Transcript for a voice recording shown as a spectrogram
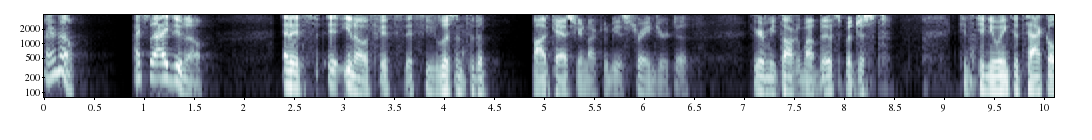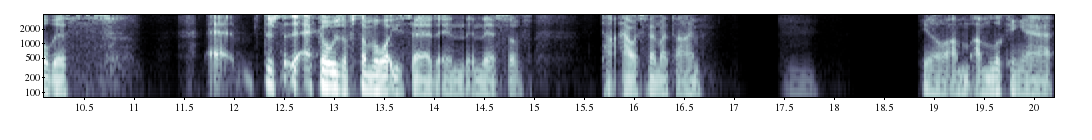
I don't know. Actually, I do know. And it's, it, you know, if, if, if you listen to the podcast, you're not going to be a stranger to hearing me talk about this, but just continuing to tackle this. Uh, there's echoes of some of what you said in, in this of t- how I spend my time. You know, I'm, I'm looking at,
